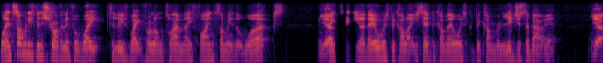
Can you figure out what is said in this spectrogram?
When somebody's been struggling for weight to lose weight for a long time, and they find something that works. Yeah, They, you know, they almost become like you said, become they almost become religious about it. yeah,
